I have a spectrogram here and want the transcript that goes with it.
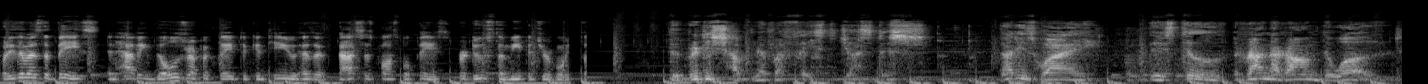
putting them as the base and having those replicate to continue as a fast as possible pace, produce the meat that you're going to. The British have never faced justice. That is why they still run around the world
